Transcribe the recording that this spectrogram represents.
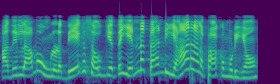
அது இல்லாமல் உங்களோட தேக சௌக்கியத்தை என்ன தாண்டி யாரால் பார்க்க முடியும்?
